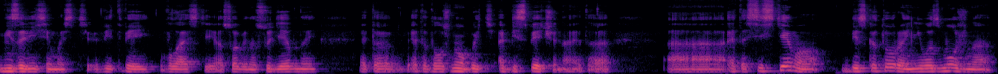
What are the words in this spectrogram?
независимость ветвей власти, особенно судебной, это, это должно быть обеспечено. Это, а, это система, без которой невозможно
